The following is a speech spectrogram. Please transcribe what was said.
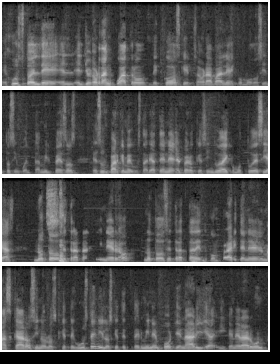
eh, justo el de el, Jordan 4 de COS, que pues ahora vale como 250 mil pesos, es un par que me gustaría tener, pero que sin duda y como tú decías, no todo se trata de dinero, no todo se trata de comprar y tener el más caro, sino los que te gusten y los que te terminen por llenar y, y generar un,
